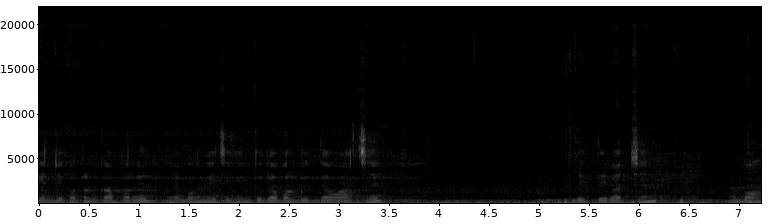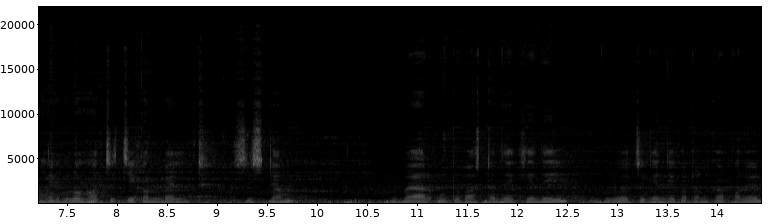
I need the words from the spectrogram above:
গেঞ্জি কটন কাপড়ের এবং নিচে কিন্তু ডবল বিট দেওয়া আছে। দেখতে পাচ্ছেন। এবং এগুলো হচ্ছে চিকন বেল্ট সিস্টেম। এবার উল্টো পাশটা দেখিয়ে দিই। এগুলো হচ্ছে গেঞ্জি কটন কাপড়ের।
